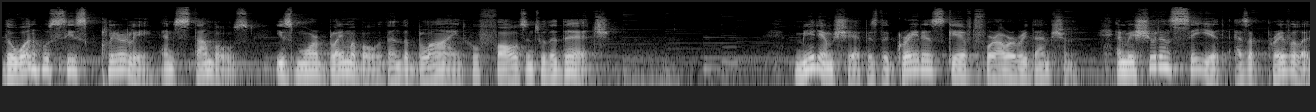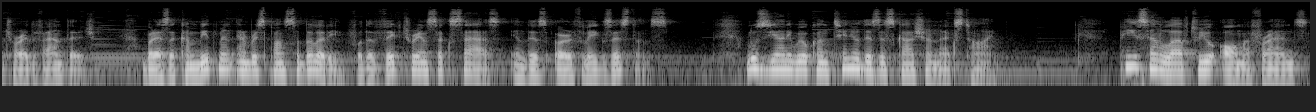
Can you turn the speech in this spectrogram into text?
The one who sees clearly and stumbles is more blamable than the blind who falls into the ditch. Mediumship is the greatest gift for our redemption, and we shouldn't see it as a privilege or advantage, but as a commitment and responsibility for the victory and success in this earthly existence. Luciane will continue this discussion next time. Peace and love to you all, my friends,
